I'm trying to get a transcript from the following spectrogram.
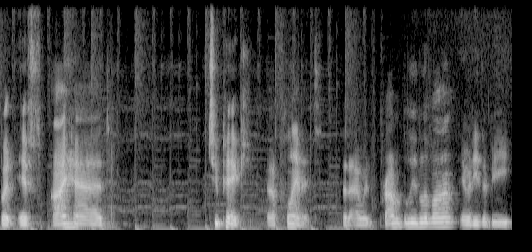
But if I had to pick a planet that I would probably live on, it would either be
